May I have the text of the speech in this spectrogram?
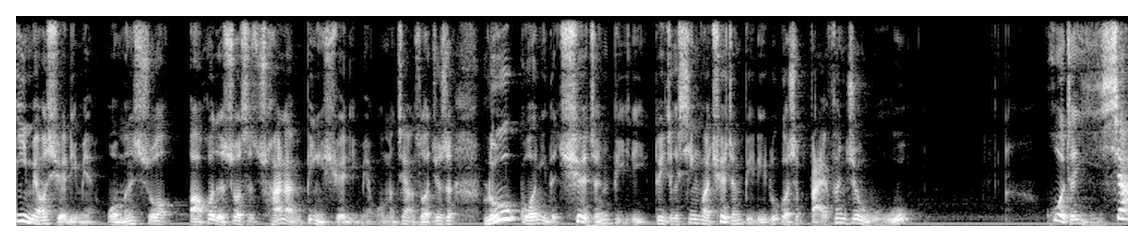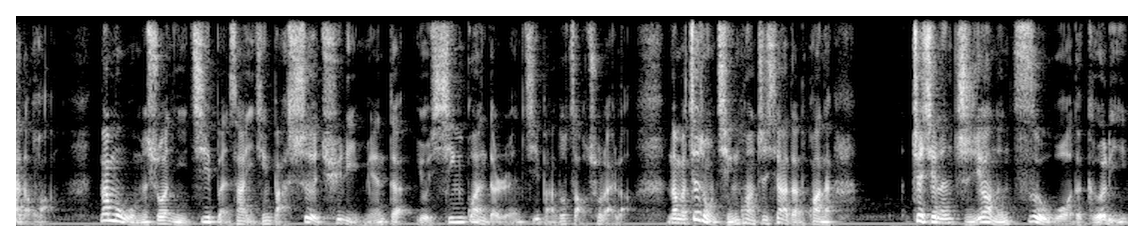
疫苗学里面，我们说啊，或者说是传染病学里面，我们这样说，就是如果你的确诊比例对这个新冠确诊比例如果是百分之五或者以下的话，那么我们说你基本上已经把社区里面的有新冠的人基本上都找出来了。那么这种情况之下的话呢，这些人只要能自我的隔离，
